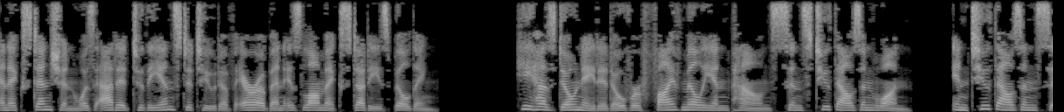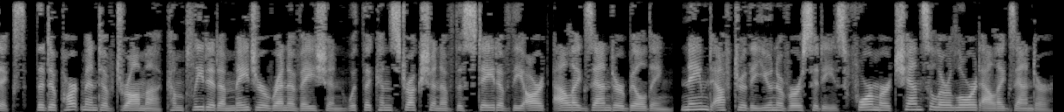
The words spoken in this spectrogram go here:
an extension was added to the Institute of Arab and Islamic Studies building. He has donated over £5 million since 2001. In 2006, the Department of Drama completed a major renovation with the construction of the state-of-the-art Alexander Building, named after the university's former Chancellor Lord Alexander.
